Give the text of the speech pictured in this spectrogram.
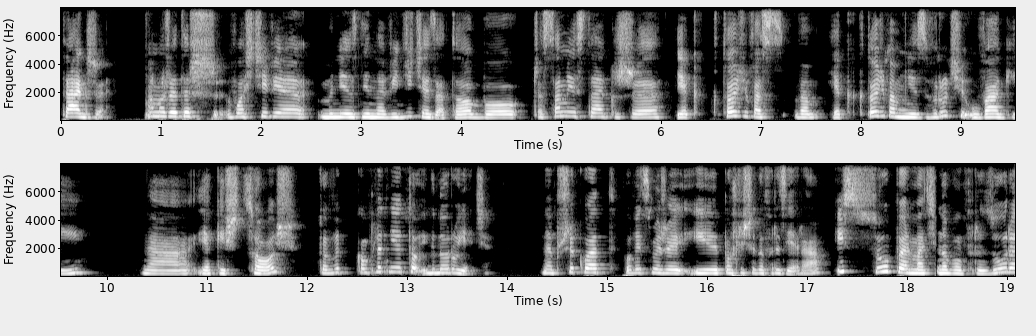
Także, a może też właściwie mnie znienawidzicie za to, bo czasami jest tak, że jak ktoś was, wam, jak ktoś wam nie zwróci uwagi na jakieś coś, to wy kompletnie to ignorujecie. Na przykład, powiedzmy, że poszliście do fryzjera i super, macie nową fryzurę,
